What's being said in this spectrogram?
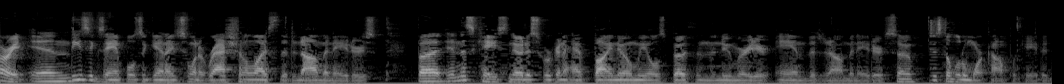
Alright, in these examples, again, I just want to rationalize the denominators. But in this case, notice we're going to have binomials both in the numerator and the denominator, so just a little more complicated.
